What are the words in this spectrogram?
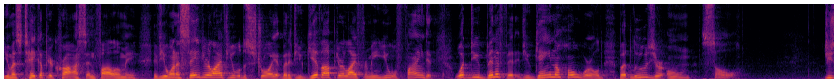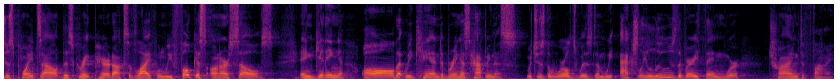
You must take up your cross and follow me. If you want to save your life, you will destroy it. But if you give up your life for me, you will find it. What do you benefit if you gain the whole world but lose your own soul? Jesus points out this great paradox of life. When we focus on ourselves and getting all that we can to bring us happiness, which is the world's wisdom, we actually lose the very thing we're trying to find.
